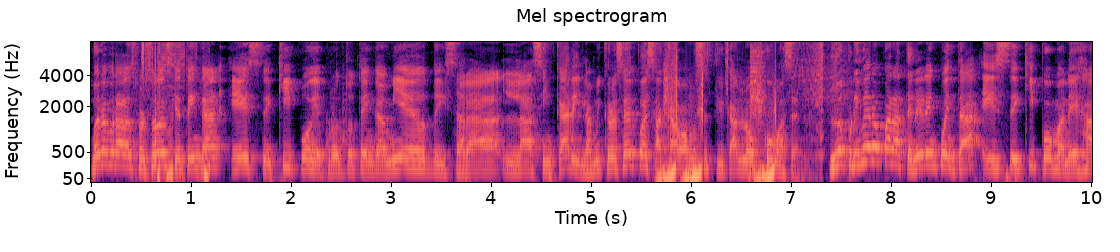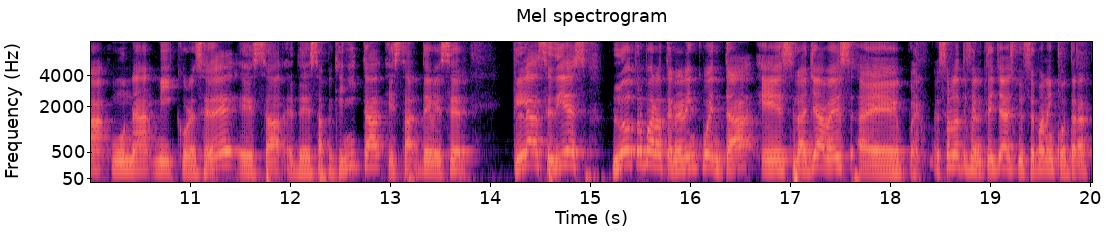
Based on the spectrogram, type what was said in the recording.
Bueno, para las personas que tengan este equipo y de pronto tengan miedo de instalar la SIM card y la micro SD, pues acá vamos a explicarlo cómo hacerlo. Lo primero para tener en cuenta, este equipo maneja una micro SD, esta, de esta pequeñita, esta debe ser clase 10. Lo otro para tener en cuenta es las llaves. Eh, bueno, estas son las diferentes llaves que ustedes van a encontrar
